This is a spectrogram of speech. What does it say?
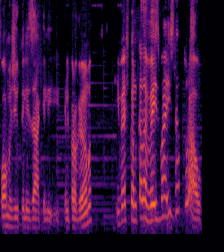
formas de utilizar aquele, aquele programa e vai ficando cada vez mais natural.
